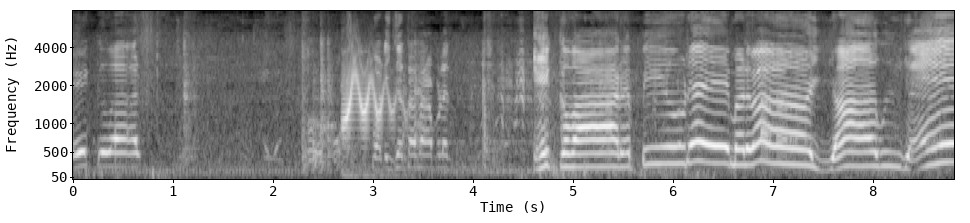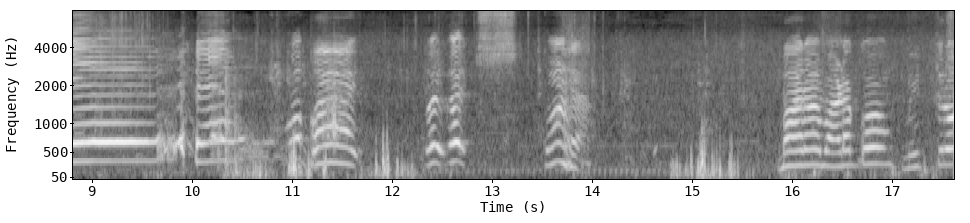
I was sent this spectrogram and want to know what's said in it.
એકવાર. પડી જતા આપણે. એકવાર પીવડે મળવા આવજે ઓ ભાઈ ઓય ઓય કોણ હે મારા બાળકો મિત્રો.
